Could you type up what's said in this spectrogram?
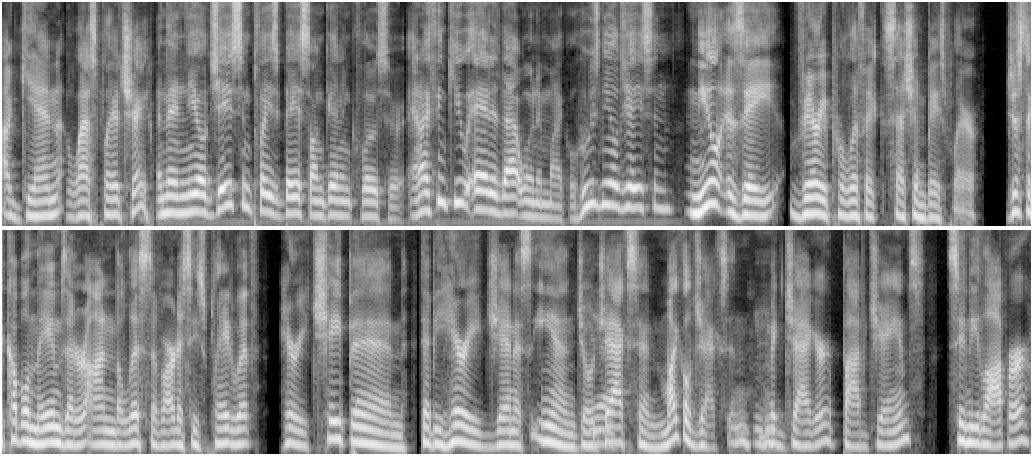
again, last play at Shea. And then Neil Jason plays bass on Getting Closer. And I think you added that one in, Michael. Who's Neil Jason? Neil is a very prolific session bass player. Just a couple names that are on the list of artists he's played with Harry Chapin, Debbie Harry, Janis Ian, Joe yeah. Jackson, Michael Jackson, mm-hmm. Mick Jagger, Bob James, Cyndi Lauper,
